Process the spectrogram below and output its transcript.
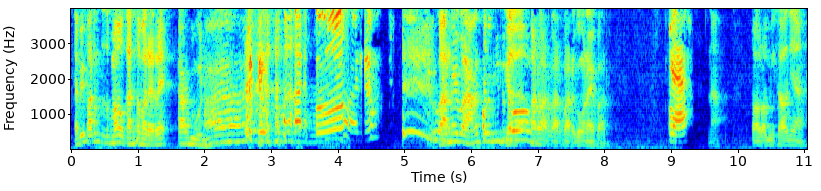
Tapi Farhan tetap mau kan sama Rere? Aduh, mas. aduh aduh Lu aneh banget jangan gitu Nggak, dong. Far, Far, Far, Far. Gue mau nanya Far. ya Nah, kalau misalnya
